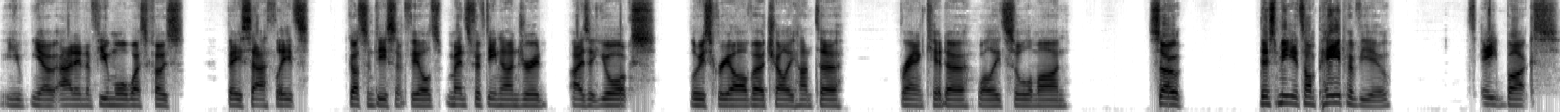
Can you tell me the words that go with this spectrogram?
You you know, add in a few more West Coast based athletes. Got some decent fields. Men's 1500, Izaic Yorks, Luis Grijalva, Charlie Hunter, Brannon Kidder, Waleed Suliman. So this meet it's on pay per view. It's eight bucks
